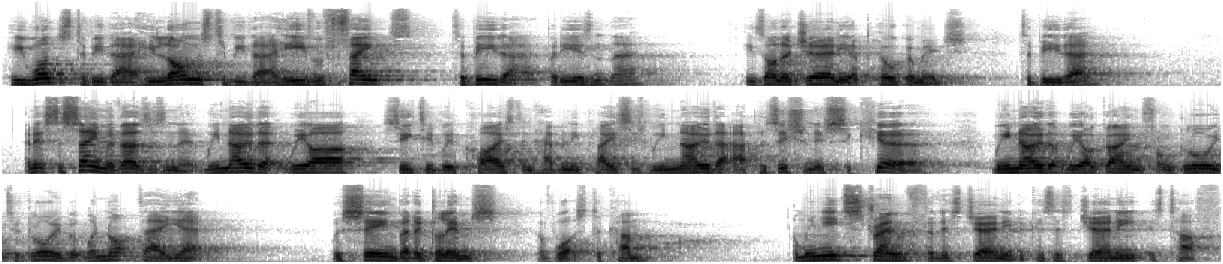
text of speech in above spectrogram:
He wants to be there. He longs to be there. He even faints to be there, but he isn't there. He's on a journey, a pilgrimage to be there. And it's the same with us, isn't it? We know that we are seated with Christ in heavenly places. We know that our position is secure. We know that we are going from glory to glory, but we're not there yet. We're seeing but a glimpse of what's to come. And we need strength for this journey because this journey is tough.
